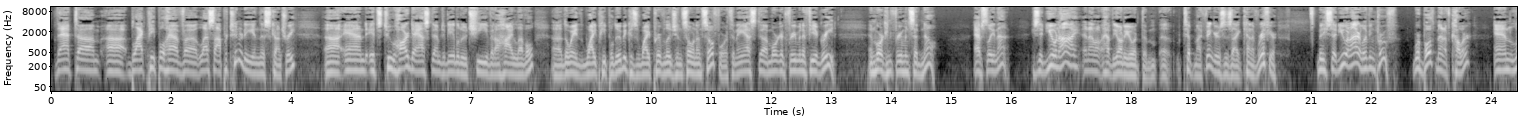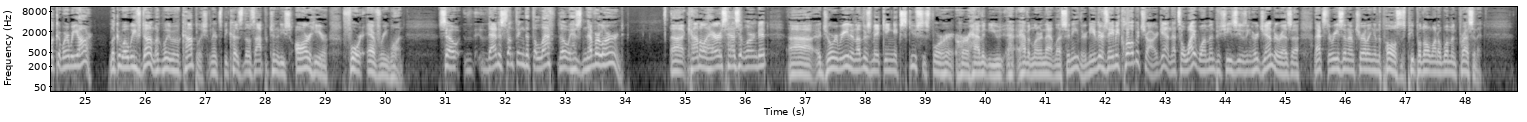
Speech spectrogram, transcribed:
that um, uh, black people have uh, less opportunity in this country uh, and it's too hard to ask them to be able to achieve at a high level uh, the way white people do because of white privilege and so on and so forth. And they asked uh, Morgan Freeman if he agreed, and Morgan Freeman said no, absolutely not. He said, "You and I," and I don't have the audio at the uh, tip of my fingers as I kind of riff here, but he said, "You and I are living proof. We're both men of color, and look at where we are." Look at what we've done. Look what we've accomplished. And it's because those opportunities are here for everyone. So that is something that the left, though, has never learned. Uh, Kamala Harris hasn't learned it. Uh, Joy Reid and others making excuses for her, her haven't you haven't learned that lesson either. Neither is Amy Klobuchar. Again, that's a white woman, but she's using her gender as a. That's the reason I'm trailing in the polls is people don't want a woman president.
